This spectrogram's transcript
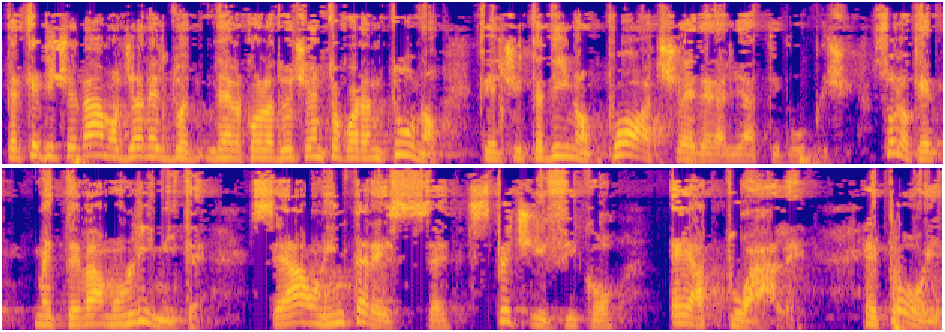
perché dicevamo già nel, nel, con la 241 che il cittadino può accedere agli atti pubblici, solo che mettevamo un limite, se ha un interesse specifico e attuale. E poi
